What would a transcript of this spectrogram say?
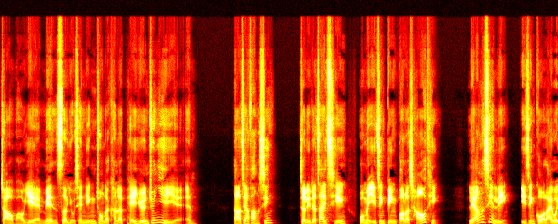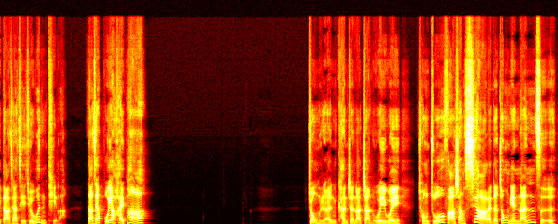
赵宝业面色有些凝重的看了裴元君一眼。大家放心，这里的灾情我们已经禀报了朝廷，梁县令已经过来为大家解决问题了，大家不要害怕啊！众人看着那战巍巍从竹筏上下来的中年男子，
